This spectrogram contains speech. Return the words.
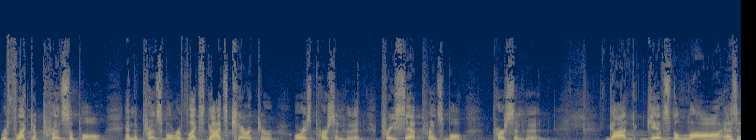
reflect a principle, and the principle reflects God's character or his personhood. Precept, principle, personhood. God gives the law as a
